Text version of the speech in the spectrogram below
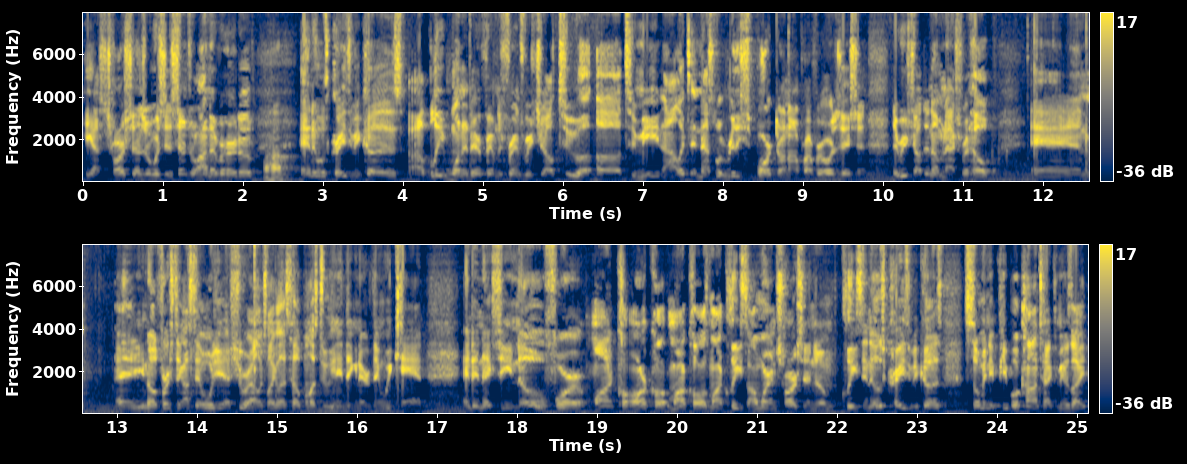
he has Charge syndrome, which is a syndrome I never heard of, Uh-huh. and it was crazy because I believe one of their family friends reached out to uh, uh, to me and Alex, and that's what really sparked our nonprofit organization. They reached out to them and asked for help, and And you know, first thing I said, well, yeah, sure, Alex. Like, let's help and let's do anything and everything we can. And then next thing you know, for my our my calls, my cleats, I'm wearing charge syndrome cleats, and it was crazy because so many people contacted me. It was like,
